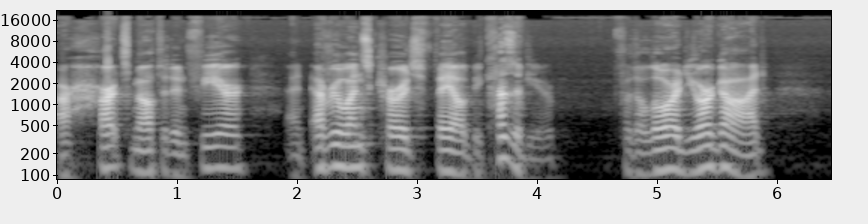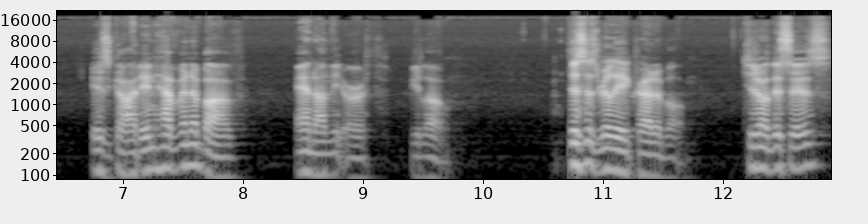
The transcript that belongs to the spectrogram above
our hearts melted in fear, and everyone's courage failed because of you. For the Lord your God is God in heaven above and on the earth below. This is really incredible. Do you know what this is?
